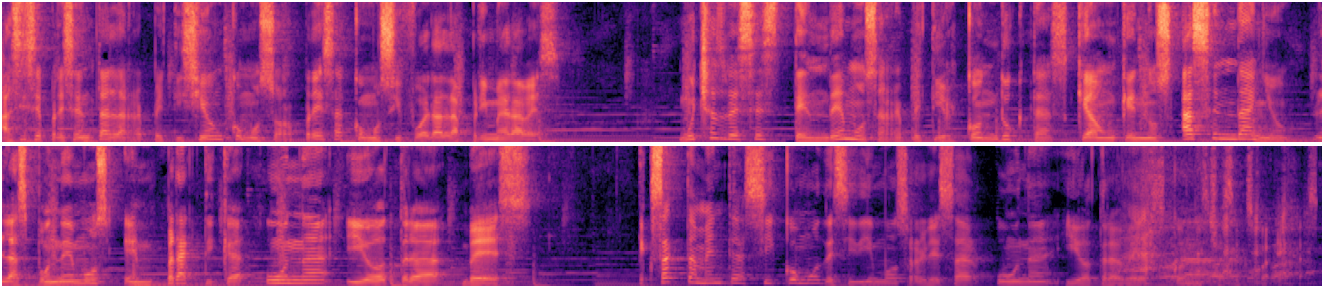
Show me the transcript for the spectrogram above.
Así se presenta la repetición como sorpresa como si fuera la primera vez. Muchas veces tendemos a repetir conductas que aunque nos hacen daño, las ponemos en práctica una y otra vez. Exactamente así como decidimos regresar una y otra vez con nuestras exparejas.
